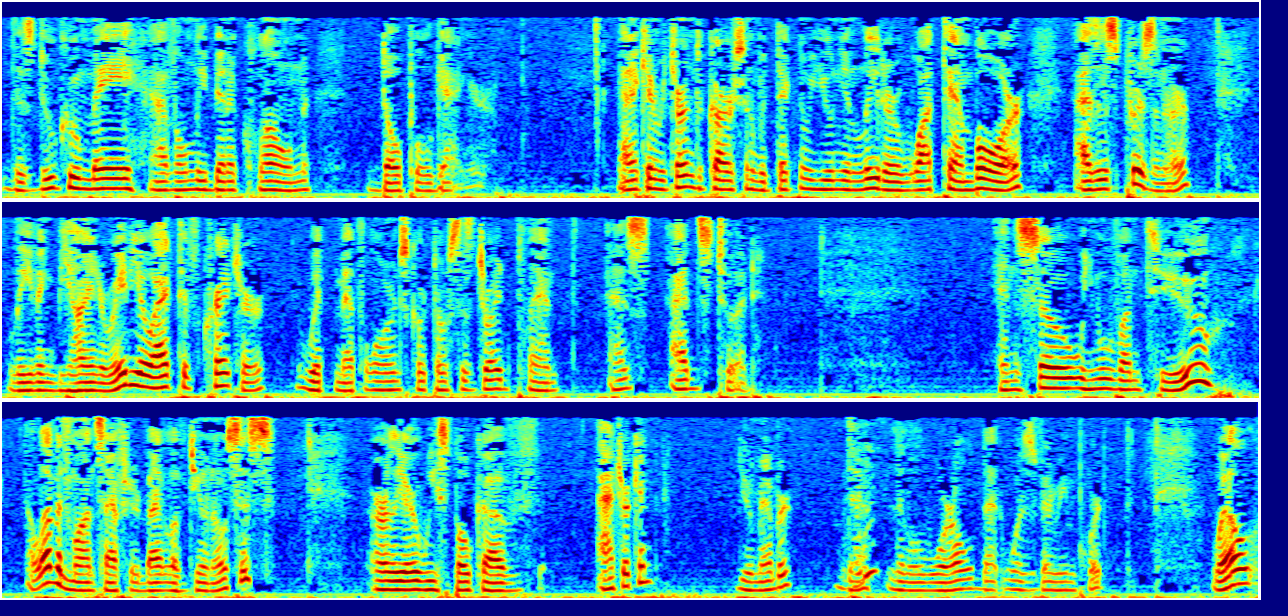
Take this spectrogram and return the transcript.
this Dooku may have only been a clone doppelganger. Anakin returned to Carson with Techno Union leader Wat Tambor as his prisoner, leaving behind a radioactive crater with Metalorn's Cortosis droid plant as adstood. And so we move on to 11 months after the Battle of Geonosis. Earlier we spoke of Atrakan. You remember? That mm-hmm. little world that was very important. Well,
